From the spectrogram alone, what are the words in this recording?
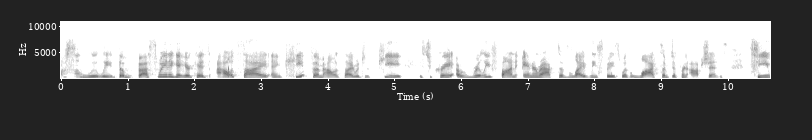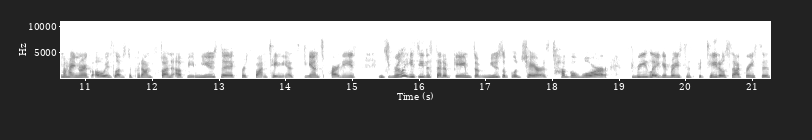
Absolutely. The best way to get your kids outside and keep them outside, which is key, is to create a really fun, interactive, lively space with lots of different options. Team Heinrich always loves to put on fun, upbeat music for spontaneous dance parties. It's really easy to set up games of musical chairs, tug of war, three legged races, potato sack races.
